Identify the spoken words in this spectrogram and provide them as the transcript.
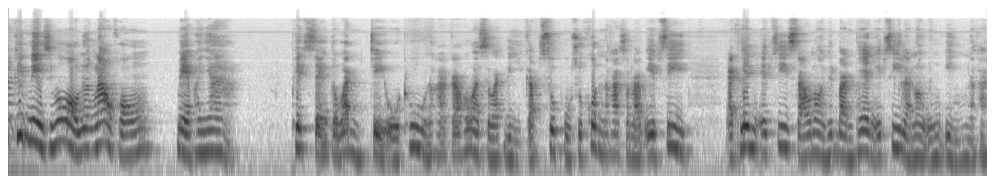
าคลิปนี้สิมาบอกเรื่องเล่าของแม่พญาเพชรแสงตะวัน JO2 นะคะกล่าวคำว่าสวัสดีกับสุผูสุคนนะคะสำหรับ FC แอดเพน FC สาวหน่อยเพชรบานแพง FC หลาหน่อยอุ้งอิงนะคะ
